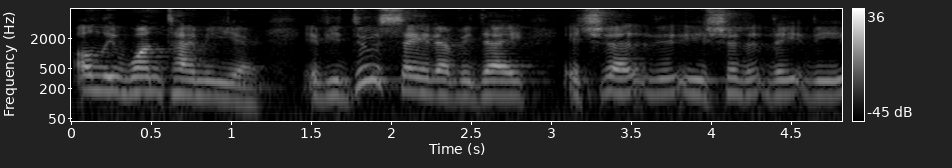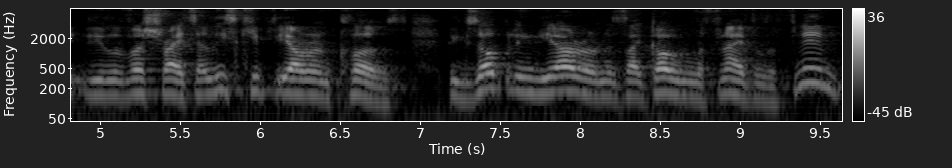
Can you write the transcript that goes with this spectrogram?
only one time a year. If you do say it every day, it should, you should the, the, the Levush writes, at least keep the Aron closed. Because opening the Aron is like going Lefnai V'Lefnim.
